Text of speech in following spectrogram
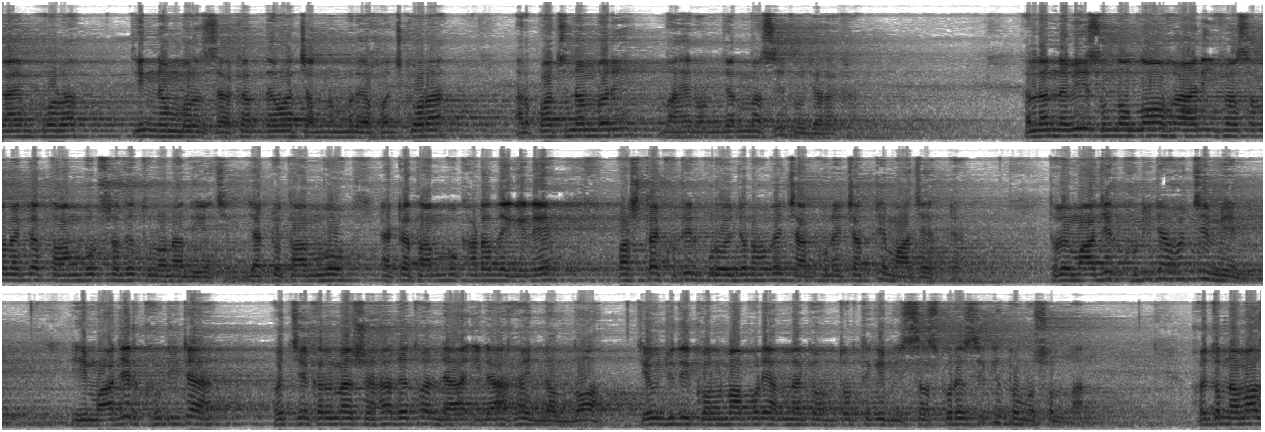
কায়েম করা তিন নম্বরে জাকাত দেওয়া, চার নম্বরে হজ করা, আর পাঁচ নম্বরে মাহে রমজান মাসে রোজা রাখা। আল্লাহ নবী সাল্লাহ আলী সাল্লাম একটা তাম্বুর সাথে তুলনা দিয়েছেন যে একটা তাম্বু একটা তাম্বু খাটাতে গেলে পাঁচটা খুঁটির প্রয়োজন হবে, চার কোণে চারটে, মাঝে একটা। তবে মাঝের খুঁটিটা হচ্ছে মেন এই মাঝের খুঁটিটা হচ্ছে কলমা শাহাদাত ইলাহা ইল্লাল্লাহ। কেউ যদি কলমা পড়ে আল্লাহকে অন্তর থেকে বিশ্বাস করেছে কিন্তু মুসলমান। হয়তো নামাজ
